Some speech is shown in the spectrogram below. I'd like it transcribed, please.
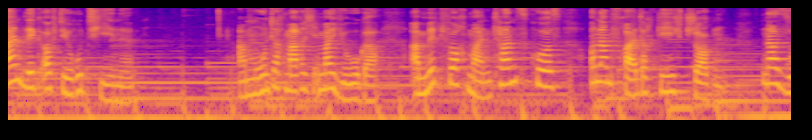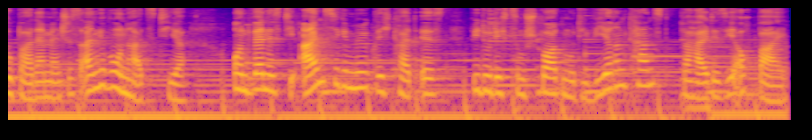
Ein Blick auf die Routine. Am Montag mache ich immer Yoga, am Mittwoch meinen Tanzkurs und am Freitag gehe ich joggen. Na super, der Mensch ist ein Gewohnheitstier und wenn es die einzige Möglichkeit ist, wie du dich zum Sport motivieren kannst, behalte sie auch bei.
